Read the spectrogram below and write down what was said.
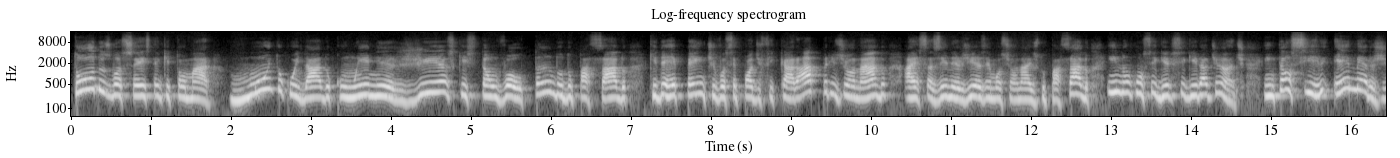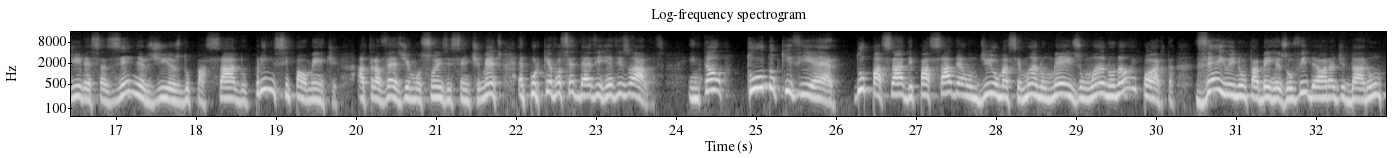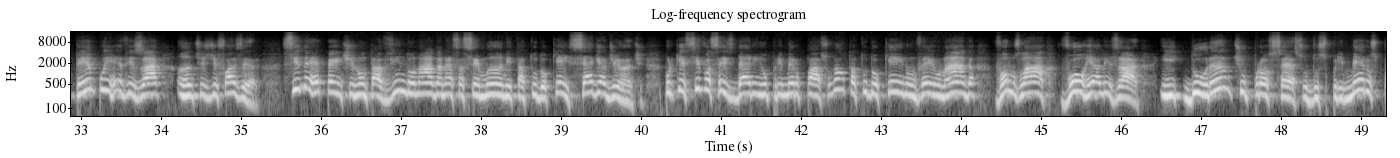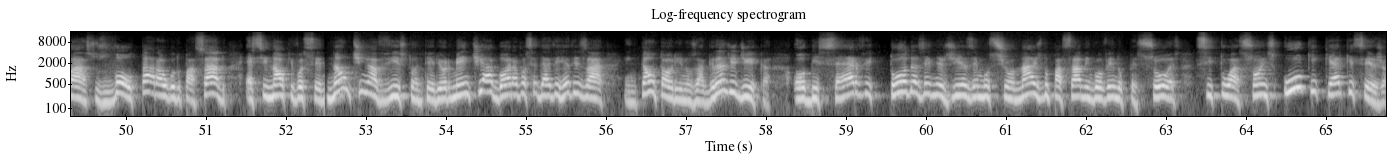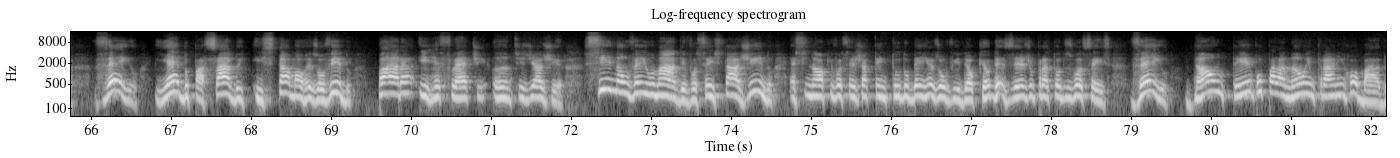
Todos vocês têm que tomar muito cuidado com energias que estão voltando do passado, que de repente você pode ficar aprisionado a essas energias emocionais do passado e não conseguir seguir adiante. Então, se emergir essas energias do passado, principalmente através de emoções e sentimentos, é porque você deve revisá-las. Então, tudo que vier do passado, e passado é um dia, uma semana, um mês, um ano, não importa. Veio e não está bem resolvido, é hora de dar um tempo e revisar antes de fazer. Se de repente não está vindo nada nessa semana e está tudo ok, segue adiante. Porque se vocês derem o primeiro passo, não, está tudo ok, não veio nada, vamos lá, vou realizar. E durante o processo dos primeiros passos voltar algo do passado, é sinal que você não tinha visto anteriormente e agora você deve revisar. Então, Taurinos, a grande dica Observe todas as energias emocionais do passado envolvendo pessoas, situações, o que quer que seja. Veio e é do passado e está mal resolvido? Para e reflete antes de agir. Se não veio nada e você está agindo, é sinal que você já tem tudo bem resolvido. É o que eu desejo para todos vocês. Veio, dá um tempo para não entrar em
